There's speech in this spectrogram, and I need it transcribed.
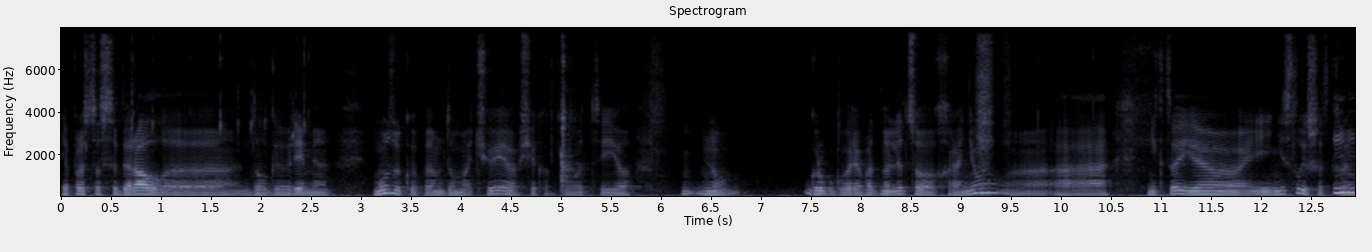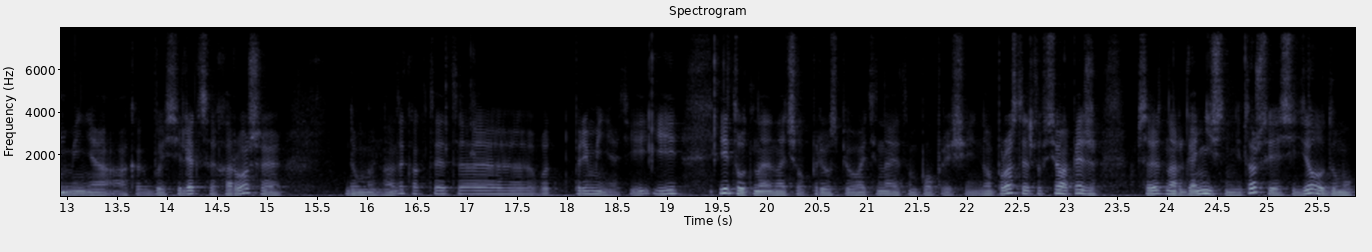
я просто собирал э, долгое время музыку, и потом думаю, а что я вообще как-то вот ее, ну, грубо говоря, в одно лицо храню, а, а никто ее и не слышит, кроме mm-hmm. меня. А как бы селекция хорошая, думаю, надо как-то это э, вот применять. И, и, и тут на, начал преуспевать, и на этом поприще. Но просто это все, опять же, абсолютно органично. Не то, что я сидел и думал,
